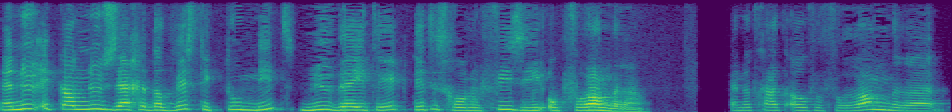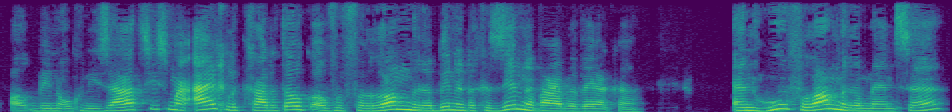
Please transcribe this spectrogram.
En nu, ik kan nu zeggen, dat wist ik toen niet. Nu weet ik, dit is gewoon een visie op veranderen. En het gaat over veranderen binnen organisaties, maar eigenlijk gaat het ook over veranderen binnen de gezinnen waar we werken. En hoe veranderen mensen?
